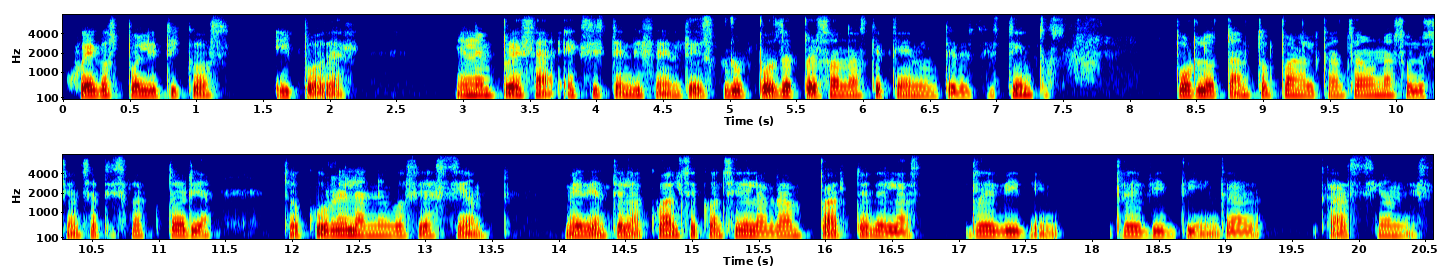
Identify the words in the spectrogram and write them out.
juegos políticos y poder. En la empresa existen diferentes grupos de personas que tienen intereses distintos. Por lo tanto, para alcanzar una solución satisfactoria, se ocurre la negociación, mediante la cual se consigue la gran parte de las reivindicaciones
